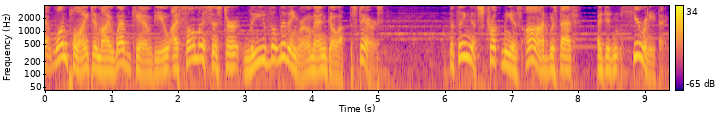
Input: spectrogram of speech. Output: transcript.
At one point in my webcam view, I saw my sister leave the living room and go up the stairs. The thing that struck me as odd was that I didn't hear anything.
